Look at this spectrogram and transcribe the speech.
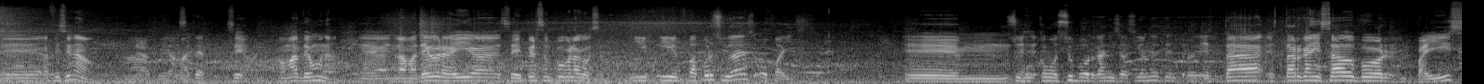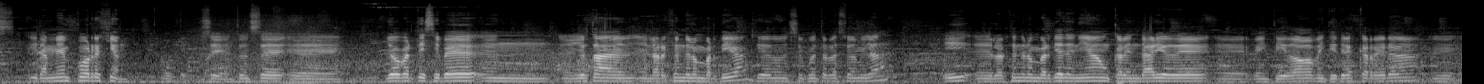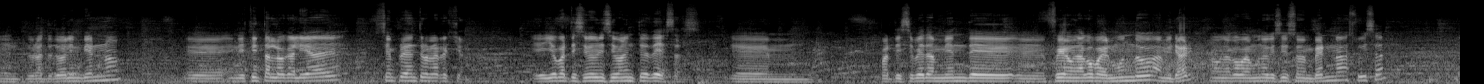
eh, aficionado. Ah, amateur. Sí, o más de una. Eh, en la amateur ahí eh, se dispersa un poco la cosa. ¿Y, y va por ciudades o país? Eh, Sub- es- como suborganizaciones dentro de... está, está organizado por país y también por región. Ok, Sí, entonces eh, yo participé en. eh, yo estaba en, en la región de Lombardía, que es donde se encuentra la ciudad de Milán, y eh, la región de Lombardía tenía un calendario de eh, 22, 23 carreras durante todo el invierno eh, en distintas localidades, siempre dentro de la región. Eh, yo participé principalmente de esas. Eh, participé también de. eh, fui a una Copa del Mundo a mirar, a una Copa del Mundo que se hizo en Berna, Suiza.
